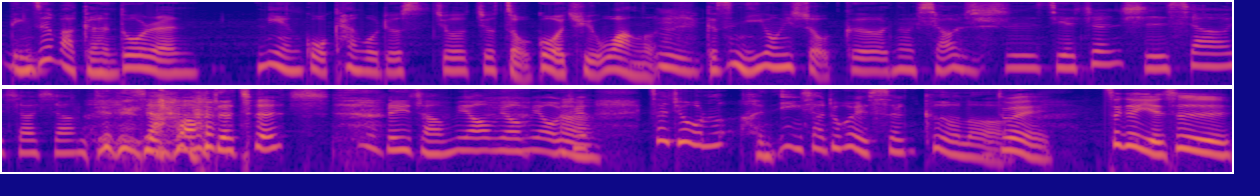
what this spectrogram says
嗯、顶针法可很多人。念过看过就就就走过去忘了，嗯，可是你用一首歌，那种小世界真是小小小，小的真是非常妙妙妙，我觉得这就很印象就会深刻了。对，这个也是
